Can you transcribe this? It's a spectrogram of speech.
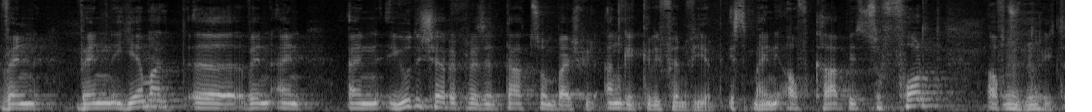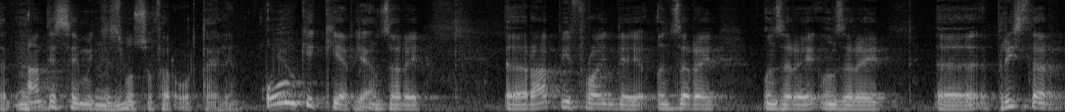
Wenn, wenn jemand, äh, wenn ein, ein jüdischer Repräsentant zum Beispiel angegriffen wird, ist meine Aufgabe, sofort aufzutreten, mhm. mhm. Antisemitismus mhm. zu verurteilen. Umgekehrt, unsere Rabbi-Freunde, unsere, unsere, unsere äh, Priester,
